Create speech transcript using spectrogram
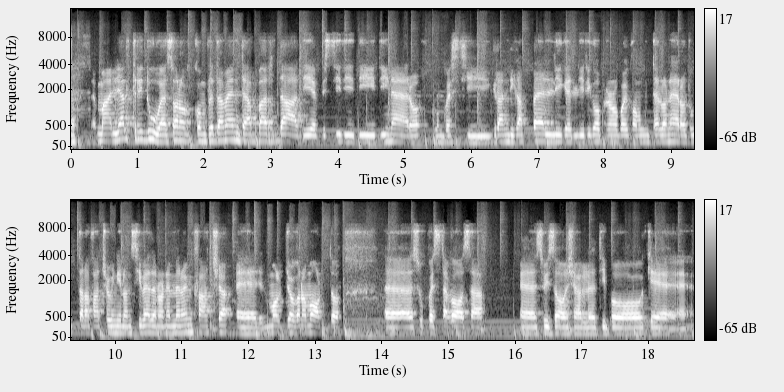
ma gli altri due sono completamente abbardati e vestiti di, di, nero con questi grandi cappelli che gli ricoprono poi con un telo nero tutta la faccia, quindi non si vedono nemmeno in faccia e mo- giocano molto eh, su questa cosa eh, sui social, tipo che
